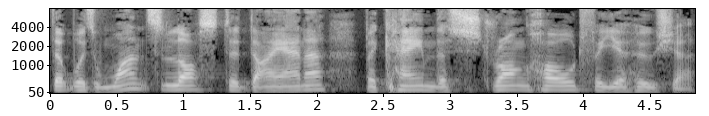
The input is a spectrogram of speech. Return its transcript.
that was once lost to Diana became the stronghold for Yahusha.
